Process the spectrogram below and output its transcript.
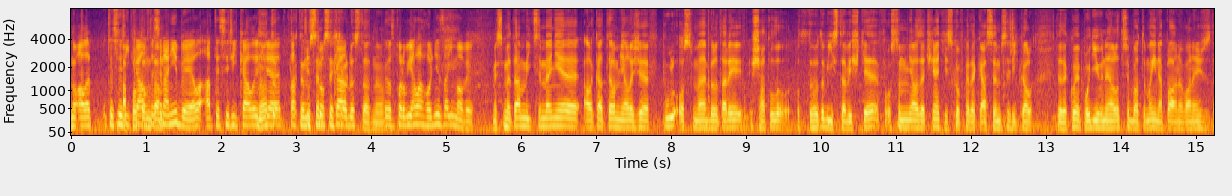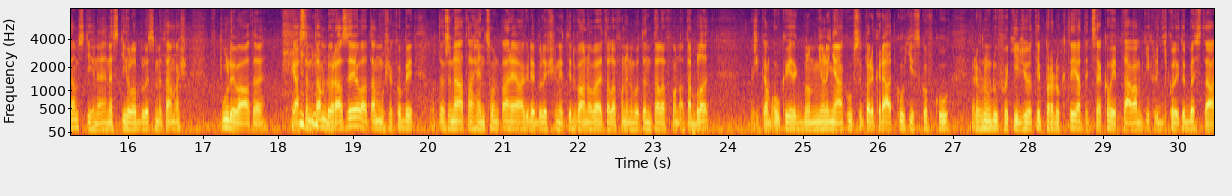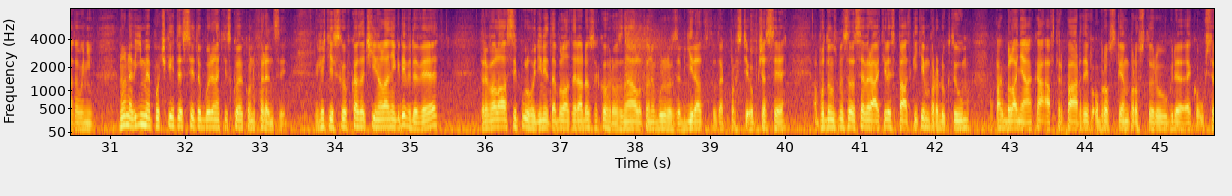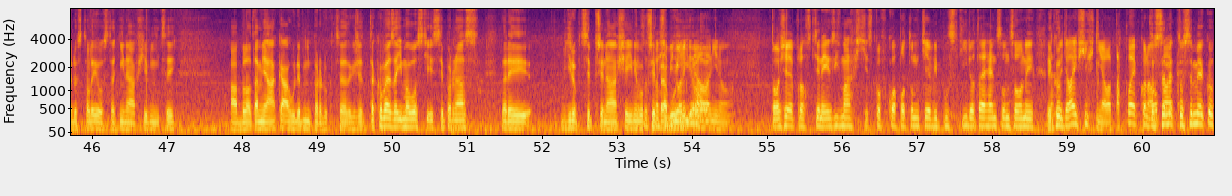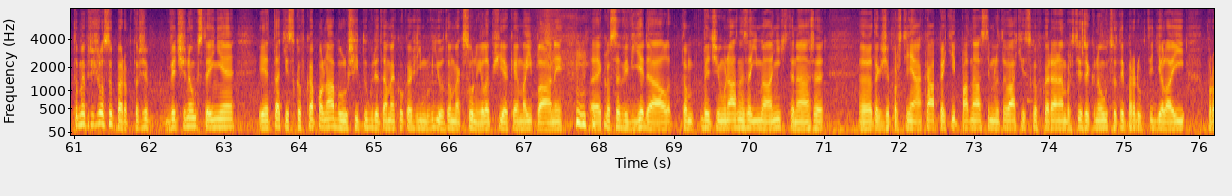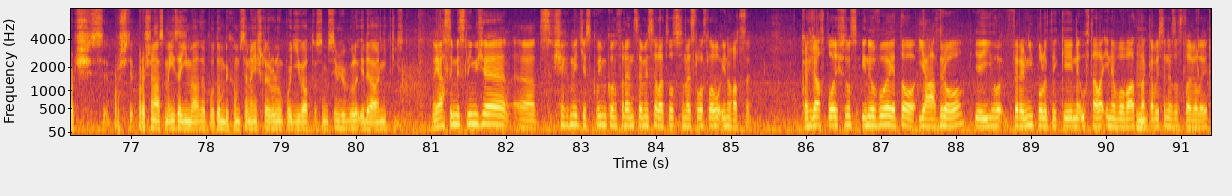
No ale ty si říkal, ty tam- jsi na ní byl a ty si říkal, No že to, ta k tomu jsem se chtěl dostat, no. probíhala hodně zajímavě. My jsme tam víceméně, Alcatel měl, že v půl osmé byl tady shuttle od tohoto výstaviště, v 8 měla začínat tiskovka, tak já jsem si říkal, to je takové podivné, ale třeba to mají naplánované, že se tam stihne. Nestihlo, byli jsme tam až v půl deváté. Já jsem tam dorazil a tam už jakoby otevřená ta hands-on area, kde byly všechny ty dva nové telefony, nebo ten telefon a tablet. Říkám, OK, tak byl, měli nějakou super krátkou tiskovku, rovnou jdu fotit, že ty produkty a teď se jako vyptávám těch lidí, kolik to bude stát a oni, no nevíme, počkejte si, to bude na tiskové konferenci. Takže tiskovka začínala někdy v 9, trvala asi půl hodiny, ta byla teda dost jako hrozná, ale to nebudu rozebírat, to tak prostě občas je. A potom jsme se zase vrátili zpátky těm produktům a pak byla nějaká afterparty v obrovském prostoru, kde jako už se dostali i ostatní návštěvníci a byla tam nějaká hudební produkce, takže takové zajímavosti si pro nás tady výrobci přinášejí nebo to připravují. originální, no. To, že prostě nejdřív máš tiskovku a potom tě vypustí do té hands-on zóny, jako, tak to dělají všichni, ale takhle jako To, naopak. se mi, to, se mi jako, to mi přišlo super, protože většinou stejně je ta tiskovka plná bullshitu, kde tam jako každý mluví o tom, jak jsou nejlepší, jaké mají plány, jako se vyvíje dál. To většinou nás nezajímá ani čtenáře, takže prostě nějaká 5-15 minutová tiskovka, která nám prostě řeknou, co ty produkty dělají, proč, proč, proč nás mají zajímat a potom bychom se na ně šli rovnou podívat, to si myslím, že by byl ideální přístup. No já si myslím, že eh, s všemi tiskovými konferencemi se letos neslo slovo inovace. Každá společnost inovuje, je to jádro jejího firmní politiky, neustále inovovat, Hmm. tak aby se nezastavili.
